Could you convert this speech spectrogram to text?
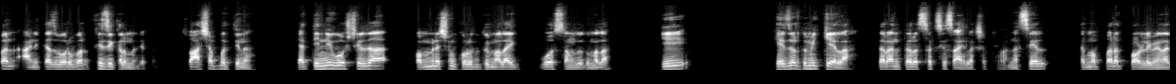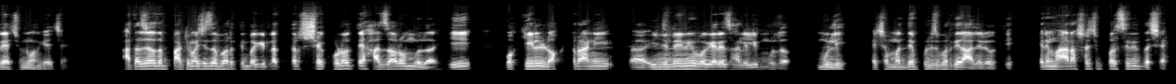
पण आणि त्याचबरोबर फिजिकलमध्ये पण. सो अशा पद्धतीनं या तिन्ही गोष्टीचा कॉम्बिनेशन करून तुम्हाला एक गोष्ट सांगतो तुम्हाला की हे जर तुम्ही केला तर अंतरच तरच सक्सेस आहे लक्षात ठेवा. नसेल तर मग परत प्रॉब्लेम येणार याची नोंद घ्यायची. आहे. आता जर पाठिंबाची जर भरती बघितलं तर शेकडो ते हजारो मुलं ही वकील डॉक्टर आणि इंजिनिअरिंग वगैरे झालेली मुलं मुली याच्यामध्ये पोलीस भरतीला आलेली होती. आणि महाराष्ट्राची परिस्थिती तशी आहे.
